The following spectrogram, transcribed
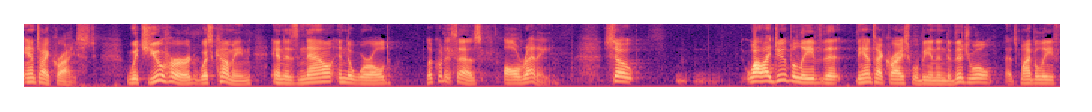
Antichrist, which you heard was coming and is now in the world. Look what it says already. So, while I do believe that the Antichrist will be an individual, that's my belief,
